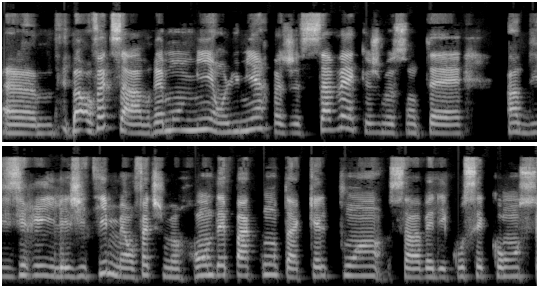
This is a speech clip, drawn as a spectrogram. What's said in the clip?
Euh, bah, en fait, ça a vraiment mis en lumière parce que je savais que je me sentais un désiré illégitime, mais en fait, je me rendais pas compte à quel point ça avait des conséquences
